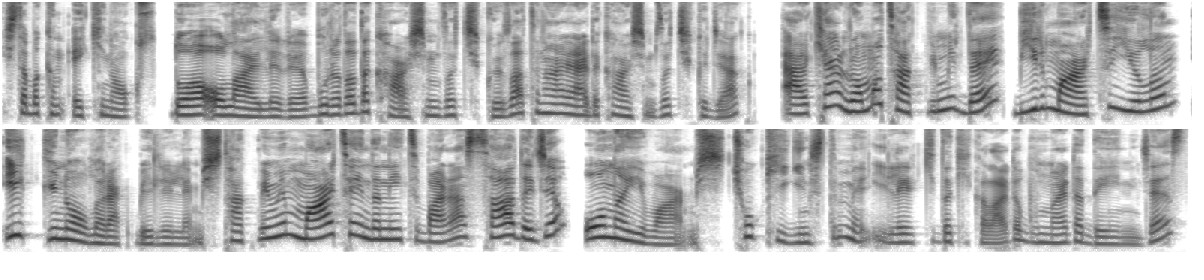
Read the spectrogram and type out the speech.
İşte bakın ekinoks, doğa olayları burada da karşımıza çıkıyor. Zaten her yerde karşımıza çıkacak. Erken Roma takvimi de 1 Mart'ı yılın ilk günü olarak belirlemiş. Takvimin Mart ayından itibaren sadece 10 ayı varmış. Çok ilginç değil mi? İleriki dakikalarda bunlara da değineceğiz.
